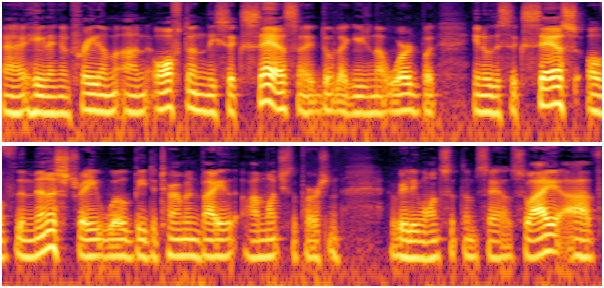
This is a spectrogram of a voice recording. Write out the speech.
uh, healing and freedom. And often the success, I don't like using that word, but you know, the success of the ministry will be determined by how much the person really wants it themselves. So I have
